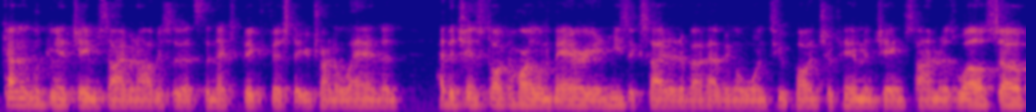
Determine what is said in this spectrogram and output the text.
kind of looking at James Simon, obviously that's the next big fish that you're trying to land. And had the chance to talk to Harlem Berry, and he's excited about having a one-two punch of him and James Simon as well. So,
